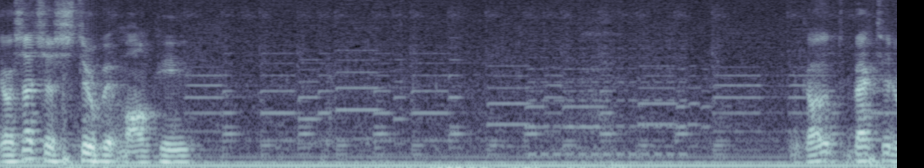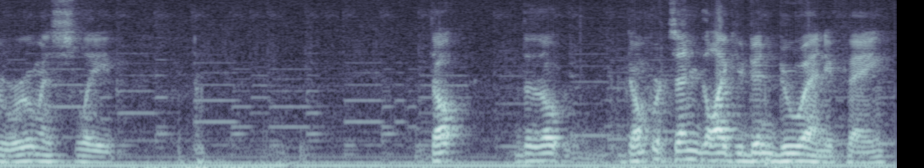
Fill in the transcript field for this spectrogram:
You're such a stupid monkey. Go back to the room and sleep. Don't, don't, don't pretend like you didn't do anything.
